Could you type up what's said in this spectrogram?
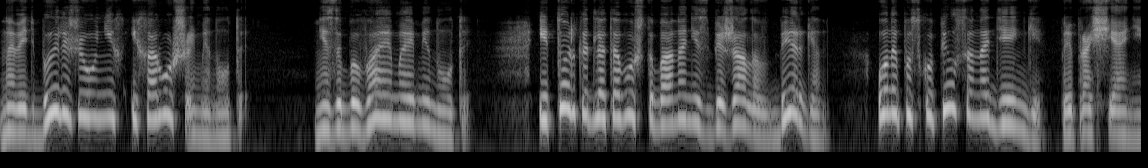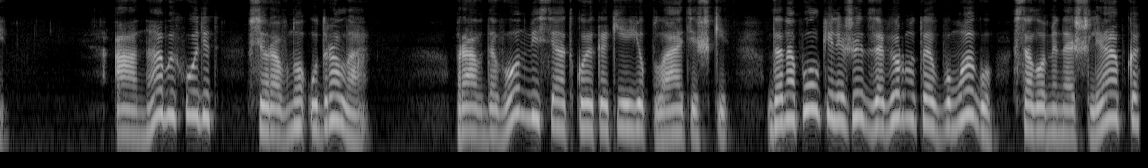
Но ведь были же у них и хорошие минуты, незабываемые минуты. И только для того, чтобы она не сбежала в Берген, он и поскупился на деньги при прощании. А она, выходит, все равно удрала. Правда, вон висят кое-какие ее платьишки, да на полке лежит завернутая в бумагу соломенная шляпка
